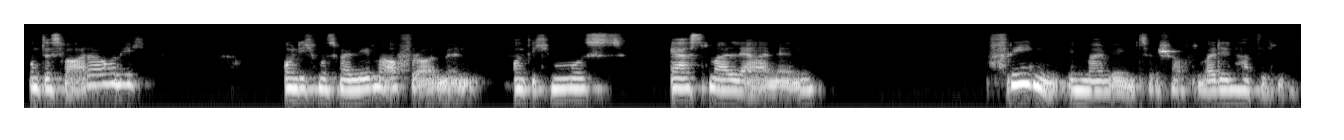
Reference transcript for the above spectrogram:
und das war er auch nicht. Und ich muss mein Leben aufräumen und ich muss erstmal lernen, Frieden in meinem Leben zu schaffen, weil den hatte ich nicht.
